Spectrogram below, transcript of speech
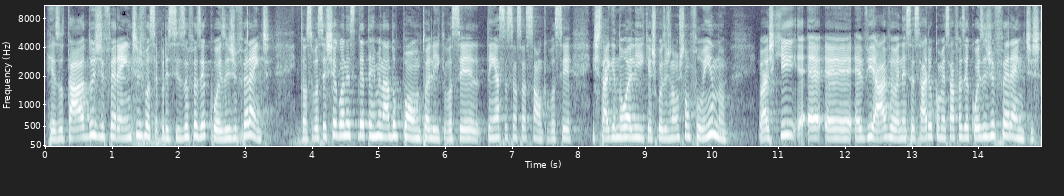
Resultados diferentes, você precisa fazer coisas diferentes. Então, se você chegou nesse determinado ponto ali, que você tem essa sensação, que você estagnou ali, que as coisas não estão fluindo, eu acho que é, é, é, viável, é necessário começar a fazer coisas diferentes,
